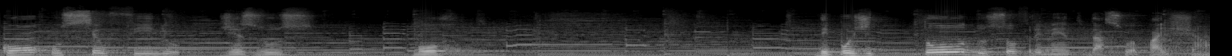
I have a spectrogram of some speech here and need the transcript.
com o seu filho Jesus morto. Depois de todo o sofrimento da sua paixão.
